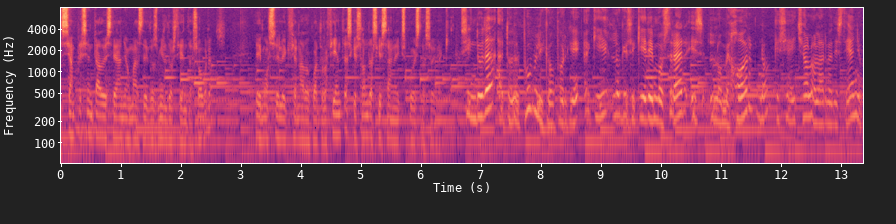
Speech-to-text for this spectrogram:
Se han presentado este año más de 2.200 obras. Hemos seleccionado 400, que son las que están expuestas hoy aquí. Sin duda a todo el público, porque aquí lo que se quiere mostrar es lo mejor ¿no? que se ha hecho a lo largo de este año.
